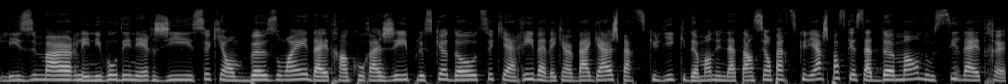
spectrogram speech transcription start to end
les humeurs, les niveaux d'énergie, ceux qui ont besoin d'être encouragés plus que d'autres, ceux qui arrivent avec un bagage particulier qui demande une attention particulière. Je pense que ça demande aussi d'être, euh,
